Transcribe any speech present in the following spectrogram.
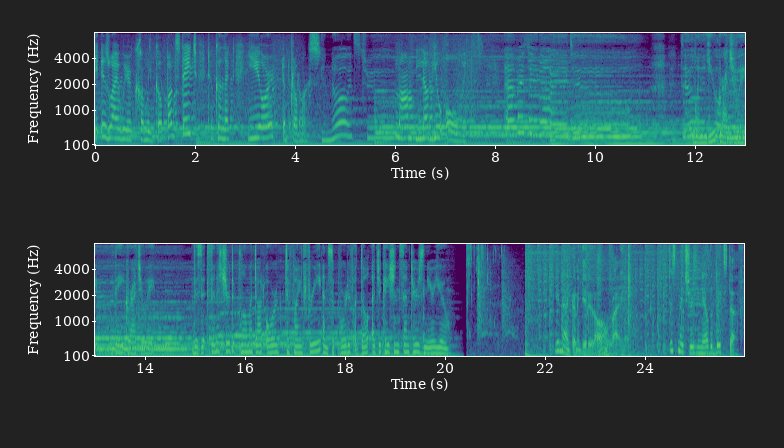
It is why we are coming up on stage to collect your diplomas. You know it's true. Mom, love you always. Everything I do, I do when you graduate, they graduate. Visit finishyourdiploma.org to find free and supportive adult education centers near you. You're not going to get it all right. Just make sure you nail the big stuff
